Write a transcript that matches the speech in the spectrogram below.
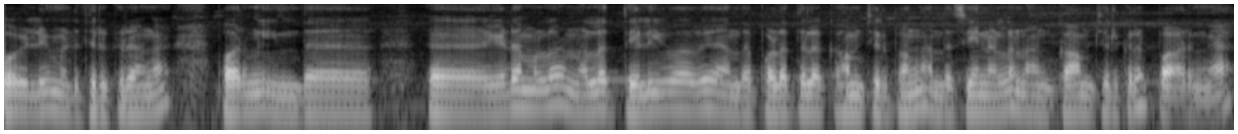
கோயிலையும் எடுத்திருக்கிறாங்க. பாருங்கள் இந்த இடமெல்லாம் நல்லா தெளிவாகவே அந்த படத்தில் காமிச்சிருப்பாங்க. அந்த சீனெல்லாம் நாங்கள் காமிச்சிருக்கிறேன். பாருங்கள்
